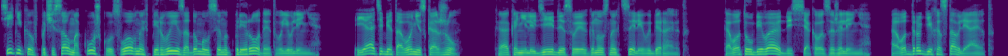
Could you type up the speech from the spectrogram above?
Ситников почесал макушку, словно впервые задумался над природой этого явления. «Я тебе того не скажу. Как они людей для своих гнусных целей выбирают. Кого-то убивают без всякого сожаления, а вот других оставляют.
